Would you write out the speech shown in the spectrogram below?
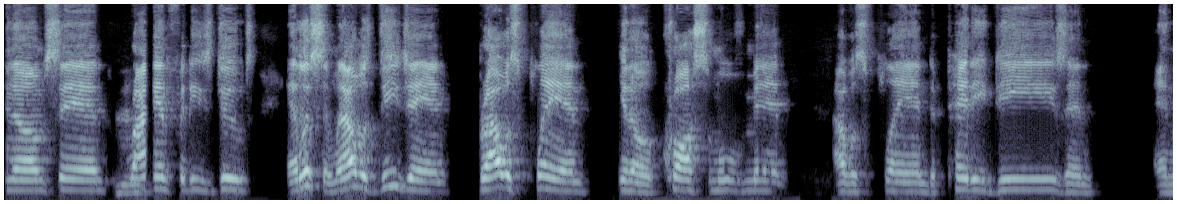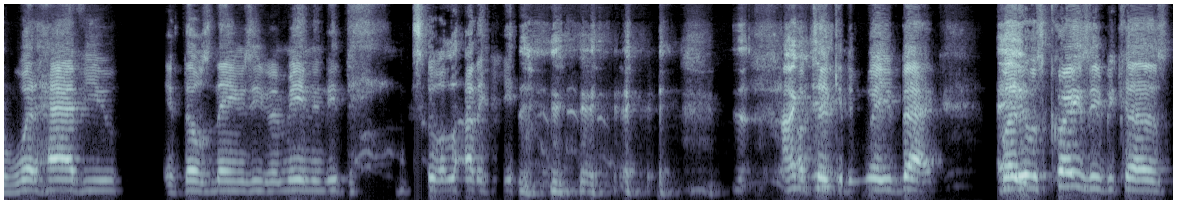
You know what I'm saying? Mm-hmm. Writing for these dudes. And listen, when I was DJing, bro, I was playing, you know, cross movement. I was playing the Petty D's and and what have you. If those names even mean anything to a lot of you, I'm taking it way back. But hey. it was crazy because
